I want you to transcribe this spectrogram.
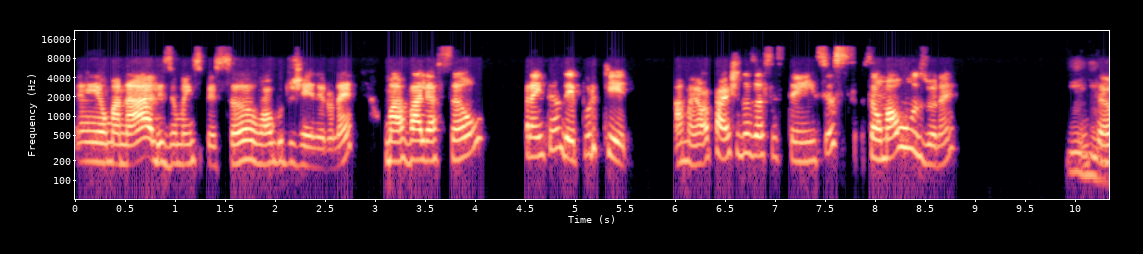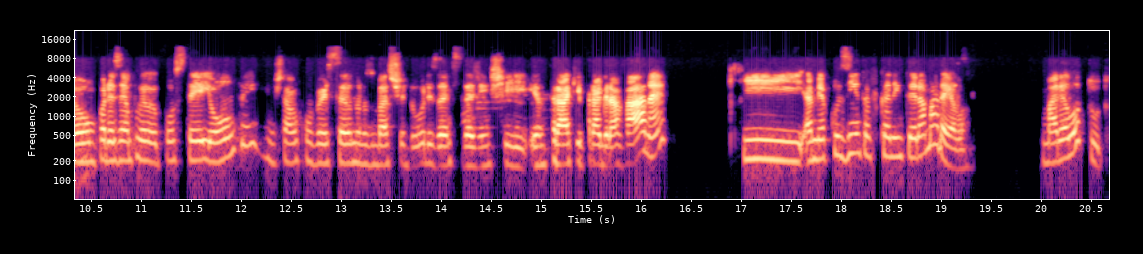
é, uma análise, uma inspeção, algo do gênero, né? Uma avaliação para entender, porque a maior parte das assistências são mau uso, né? Uhum, Então, por exemplo, eu postei ontem, a gente estava conversando nos bastidores antes da gente entrar aqui para gravar, né? Que a minha cozinha tá ficando inteira amarela. Amarelou tudo.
